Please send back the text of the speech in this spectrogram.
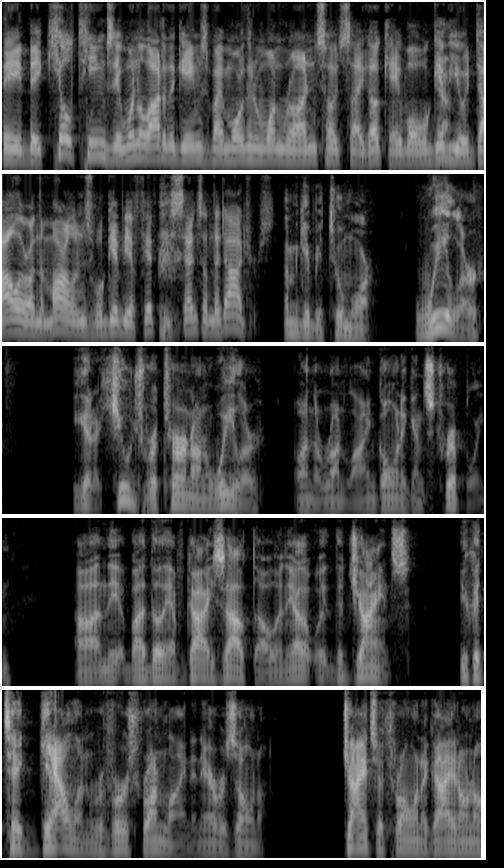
They they kill teams. They win a lot of the games by more than one run. So it's like, okay, well, we'll give Yeah. you a dollar on the Marlins. We'll give you fifty cents on the Dodgers. Let me give you two more. Wheeler, you get a huge return on Wheeler on the run line going against Stripling. Uh, and the, by the way, they have guys out though, and the other the Giants. You could take Gallen reverse run line in Arizona. Giants are throwing a guy. I don't know.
